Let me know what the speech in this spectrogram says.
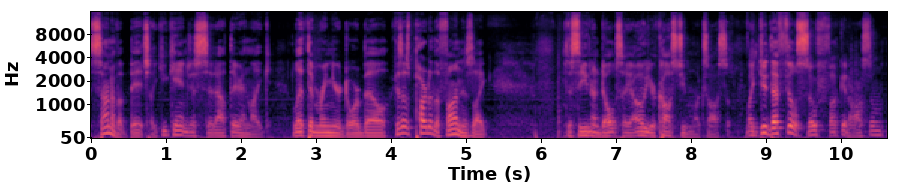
son of a bitch! Like you can't just sit out there and like let them ring your doorbell because that's part of the fun. Is like to see an adult say, "Oh, your costume looks awesome." Like, dude, that feels so fucking awesome.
